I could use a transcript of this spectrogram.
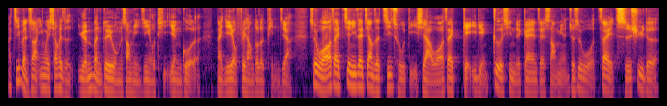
那基本上，因为消费者原本对于我们商品已经有体验过了，那也有非常多的评价，所以我要在建立在这样的基础底下，我要再给一点个性的概念在上面，就是我在持续的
